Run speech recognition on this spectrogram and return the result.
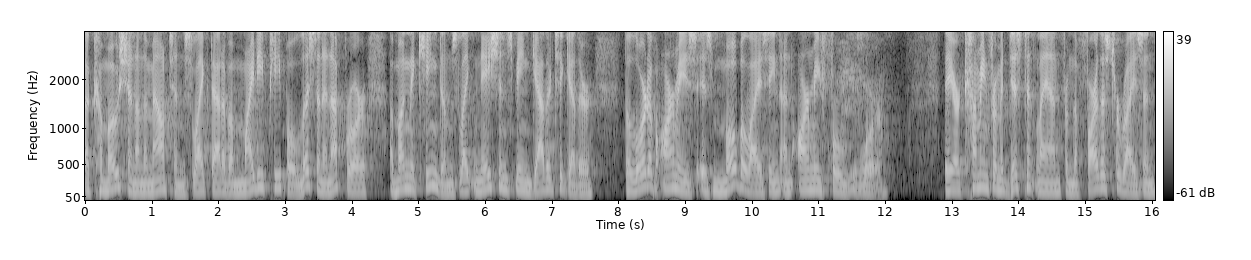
a commotion on the mountains like that of a mighty people. Listen, an uproar among the kingdoms like nations being gathered together. The Lord of armies is mobilizing an army for war. They are coming from a distant land, from the farthest horizon,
